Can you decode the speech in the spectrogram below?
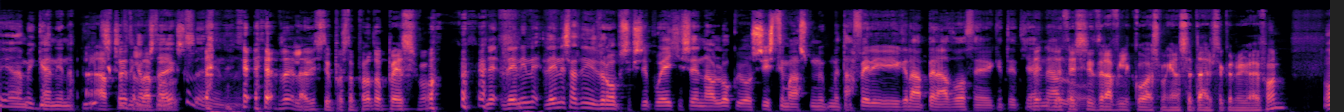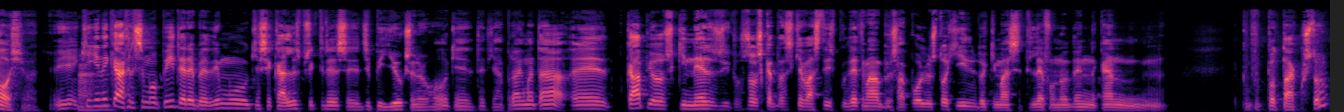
είναι να μην κάνει ένα πλήξη ξαφνικά προ τα έξω. Δεν είναι. Ναι. δηλαδή, προ το πρώτο πέσιμο. ναι, δεν, είναι, δεν είναι σαν την υδρόψυξη που έχει ένα ολόκληρο σύστημα ας πούμε, που μεταφέρει υγρά πέρα δόθε και τέτοια. Δεν, δεν θες υδραυλικό ας πούμε, για να σετάρει το καινούργιο iPhone. Όχι, όχι. Και γενικά χρησιμοποιείται ρε παιδί μου και σε καλέ ψύκτρε GPU, ξέρω εγώ και τέτοια πράγματα. Ε, Κάποιο Κινέζο ω κατασκευαστή που δεν θυμάμαι ποιο από όλου το έχει ήδη δοκιμάσει σε τηλέφωνο, δεν είναι καν ποτάκουστο.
